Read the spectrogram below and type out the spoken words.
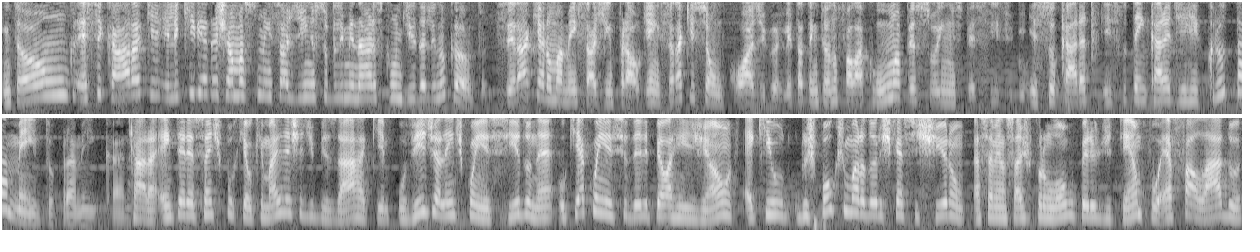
Então, esse cara que ele queria deixar umas mensaginhas subliminares escondidas ali no canto. Será que era uma mensagem para alguém? Será que isso é um código? Ele tá tentando falar com uma pessoa em específico? Isso, cara, isso tem cara de recrutamento para mim, cara. Cara, é interessante porque o que mais deixa de bizarro é que o vídeo, além de conhecido, né? O que é conhecido dele pela região é que o, dos poucos moradores que assistiram essa mensagem por um longo período de tempo é falar falado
